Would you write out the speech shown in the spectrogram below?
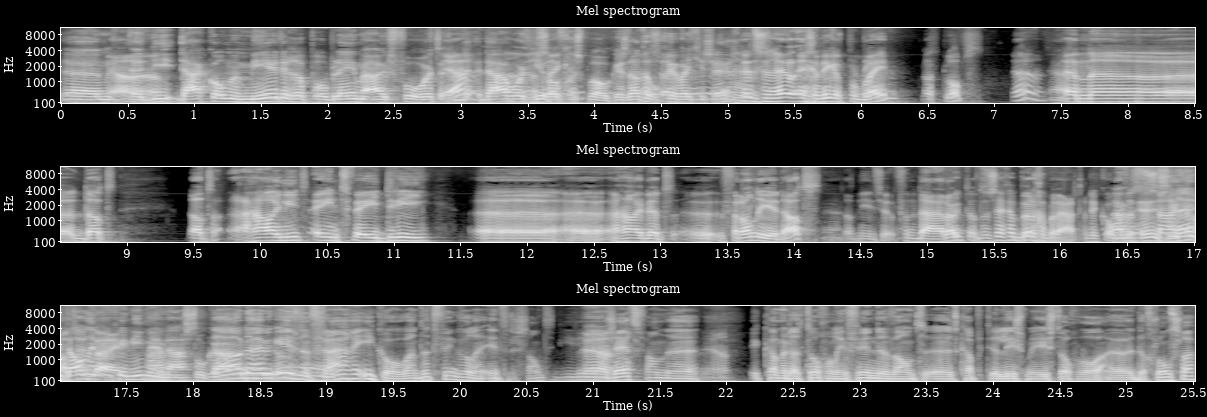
Ehm, eh, die, daar komen meerdere problemen uit voort. En Ja, daar wordt hier over gesproken. Is dat Ja, ongeveer wat je zegt? Dit is een heel ingewikkeld probleem, dat klopt. Ja. En eh, dat, dat haal je niet 1, 2, 3, eh, eh, haal je dat, eh, verander je dat. dat niet zo, vandaar ook dat we zeggen burgerberaad. En dan komen zit je dan niet meer naast elkaar? Nou, dan heb ik even een vraag aan Ico, want dat vind ik wel een interessante die Ja. zegt. Van, eh, Ik kan me daar toch wel in vinden, want eh, het kapitalisme is toch wel eh, de grondslag.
